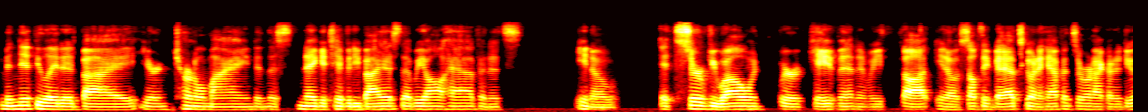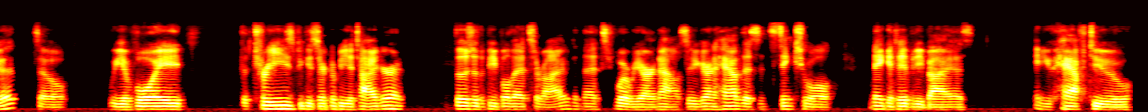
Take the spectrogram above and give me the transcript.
manipulated by your internal mind and this negativity bias that we all have and it's you know it served you well when we were cavemen and we thought, you know, something bad's going to happen, so we're not going to do it. So we avoid the trees because there could be a tiger. And those are the people that survived, and that's where we are now. So you're going to have this instinctual negativity bias, and you have to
